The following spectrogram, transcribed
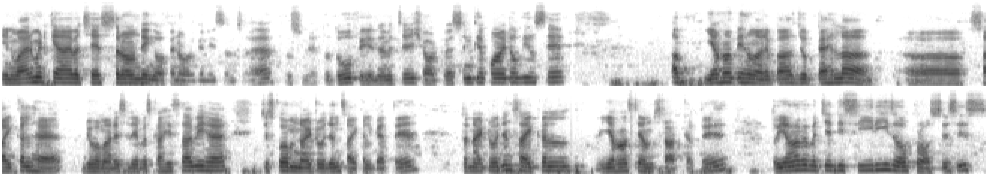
environment क्या है बच्चे? सराउंडिंग ऑफ़ एन ऑर्गेनिज्म जो है, उसमें। तो दो फ़ेज़ है बच्चे शॉर्ट क्वेश्चन के पॉइंट ऑफ़ व्यू से। अब यहाँ पे हमारे पास जो पहला साइकिल है जो हमारे सिलेबस का हिस्सा भी है, जिसको हम नाइट्रोजन साइकिल कहते हैं। तो नाइट्रोजन साइकिल यहाँ से हम स्टार्ट करते हैं। तो यहाँ पे बच्चे the series of processes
